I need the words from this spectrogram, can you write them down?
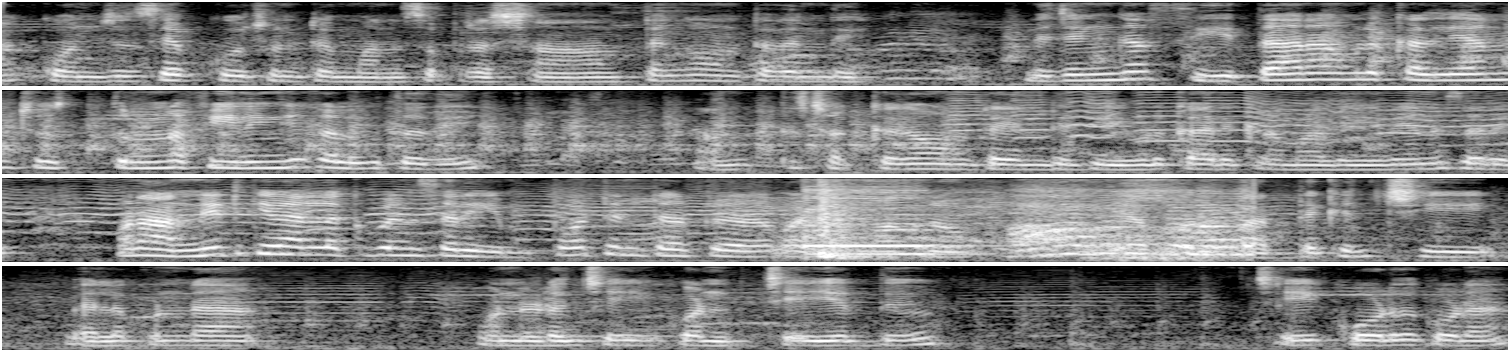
ఆ కొంచెం సేపు కూర్చుంటే మనసు ప్రశాంతంగా ఉంటుందండి. నిజంగా సీతారాముల కళ్యాణం చూస్తున్న ఫీలింగే కలుగుతుంది. అంత చక్కగా ఉంటాయండి దేవుడి కార్యక్రమాలు ఏవైనా సరే. మనం అన్నిటికీ వెళ్ళకపోయినా సరే ఇంపార్టెంట్ వాటికి మాత్రం ఎవరు బద్దకించి వెళ్ళకుండా ఉండడం చేయకుండా చేయొద్దు. చేయకూడదు కూడా.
